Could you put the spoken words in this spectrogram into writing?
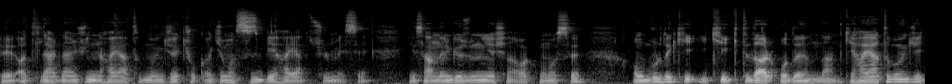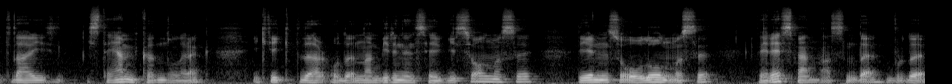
e, Atiler'den Julie'nin hayatı boyunca çok acımasız bir hayat sürmesi, insanların gözünün yaşına bakmaması. Ama buradaki iki iktidar odağından ki hayatı boyunca iktidarı isteyen bir kadın olarak iki iktidar odağından birinin sevgilisi olması, diğerinin ise oğlu olması ve resmen aslında burada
